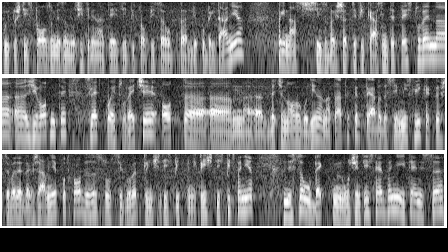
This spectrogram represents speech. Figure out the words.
които ще използваме за носители на тези епитопи са от Великобритания. При нас ще се извършат ефикасните тестове на животните, след което вече от вече нова година нататък трябва да се мисли какъв ще бъде държавният подход, за да се осигурят клиничните изпитвания. Клиничните изпитвания не са обект на научните изследвания и те не са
